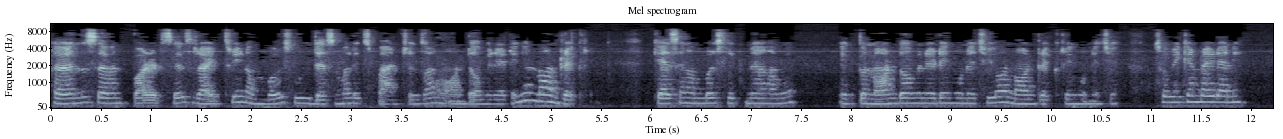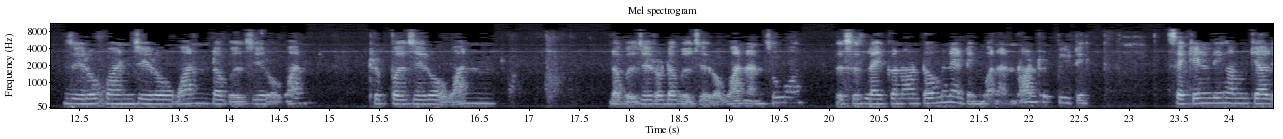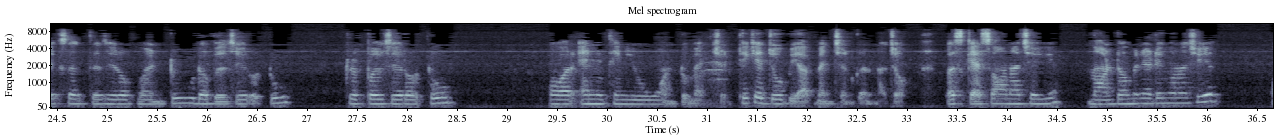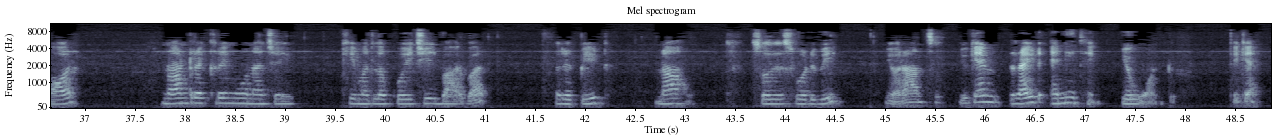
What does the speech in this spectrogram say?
Here in the seventh part, it says, write three numbers whose decimal expansions are non-terminating and non-recurring. कैसे numbers लिखने हैं हमें? एक तो नॉन डोमिनेटिंग होने चाहिए और रेकरिंग होने चाहिए। So we can write any zero point zero one double zero one one double zero double zero one and so on this is like a non terminating one and non repeating secondly हम क्या लिख सकते हैं? Zero point two double zero two triple zero two और anything you want to mention ठीक है? जो भी आप मेंशन करना चाहो। बस कैसा होना चाहिए? नॉन डोमिनेटिंग होना चाहिए और नॉन रेकरिंग होना चाहिए कि मतलब कोई चीज़ बार बार रिपीट ना हो। So this would be your answer you can write anything you want to ठीक है?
